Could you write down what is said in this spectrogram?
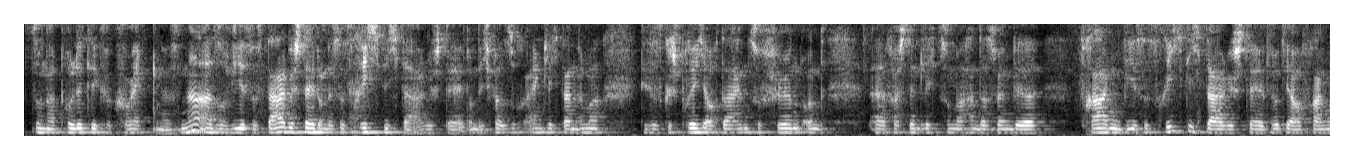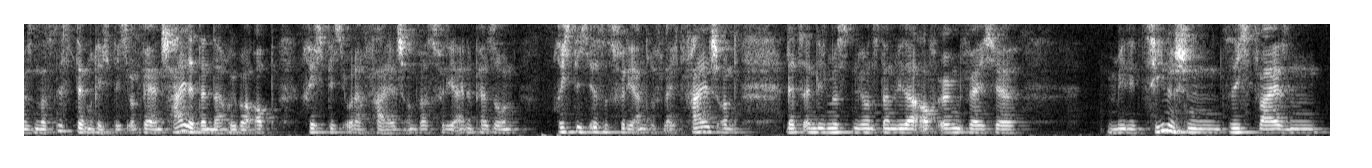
so einer Political Correctness. Ne? Also wie ist es dargestellt und ist es richtig dargestellt? Und ich versuche eigentlich dann immer dieses Gespräch auch dahin zu führen und äh, verständlich zu machen, dass wenn wir fragen, wie ist es richtig dargestellt, wird ja auch fragen müssen, was ist denn richtig und wer entscheidet denn darüber, ob richtig oder falsch und was für die eine Person richtig ist, ist für die andere vielleicht falsch und letztendlich müssten wir uns dann wieder auf irgendwelche medizinischen Sichtweisen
